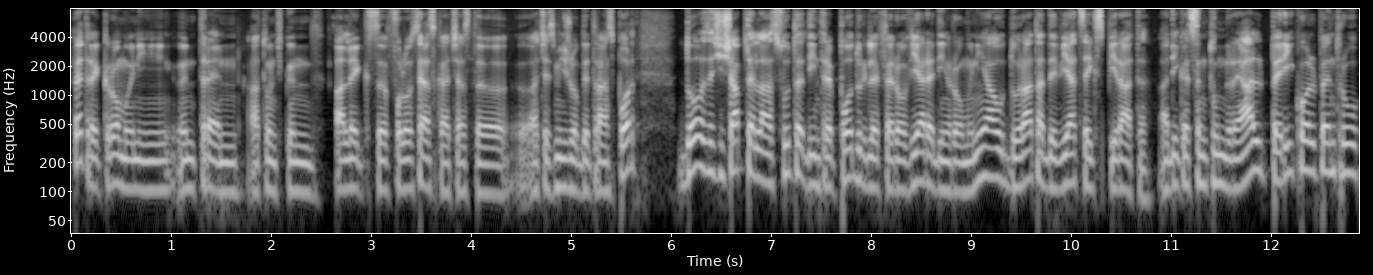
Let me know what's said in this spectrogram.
petrec românii în tren atunci când aleg să folosească această, uh, acest mijloc de transport, 27% dintre podurile feroviare din România au durata de viață expirată, adică sunt un real pericol pentru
